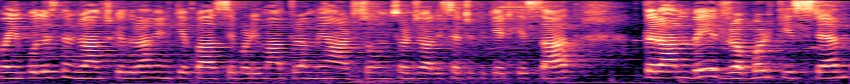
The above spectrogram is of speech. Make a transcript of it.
वहीं पुलिस ने जाँच के दौरान इनके पास से बड़ी मात्रा में आठ जाली सर्टिफिकेट के साथ तिरानवे रबड़ के स्टैम्प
